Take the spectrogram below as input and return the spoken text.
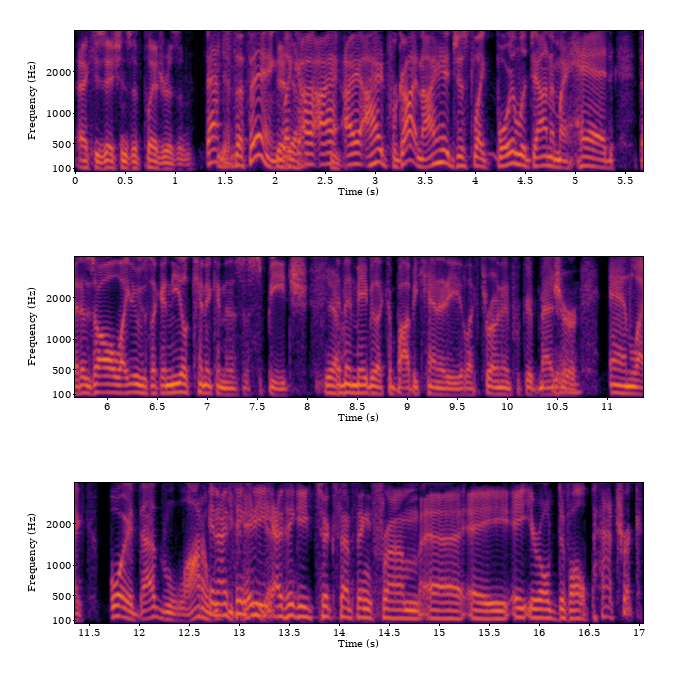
accusations of plagiarism. That's the thing. like yeah. I, I, I had forgotten. I had just like boiled it down in my head that it was all like it was like a Neil Kinnock as a speech, Yeah. and then maybe like a Bobby Kennedy like thrown in for good measure, and like boy, that's a lot of and I think he, I think he took something from uh, a eight year old Deval Patrick.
